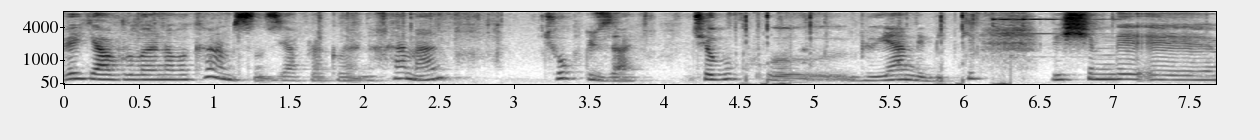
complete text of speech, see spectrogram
Ve yavrularına bakar mısınız yapraklarına? Hemen çok güzel. Çabuk e, büyüyen bir bitki. Ve şimdi e,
